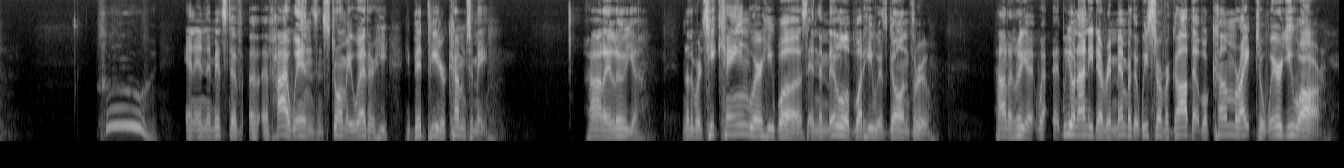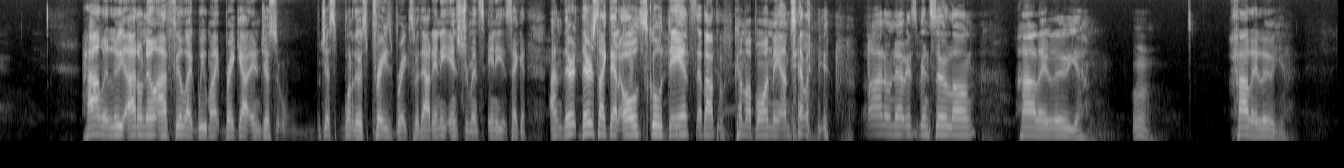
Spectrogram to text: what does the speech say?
Whew. And in the midst of, of, of high winds and stormy weather, he, he bid Peter, Come to me. Hallelujah. In other words, he came where he was in the middle of what he was going through. Hallelujah. We and I need to remember that we serve a God that will come right to where you are. Hallelujah. I don't know. I feel like we might break out and just just one of those praise breaks without any instruments any second. Um, there, there's like that old school dance about to come up on me. I'm telling you. I don't know. It's been so long. Hallelujah. Mm. Hallelujah.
